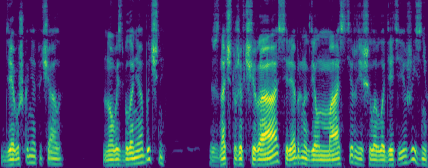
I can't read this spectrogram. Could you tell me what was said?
Девушка не отвечала. Новость была необычной. Значит, уже вчера серебряных дел мастер решил овладеть ее жизнью.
